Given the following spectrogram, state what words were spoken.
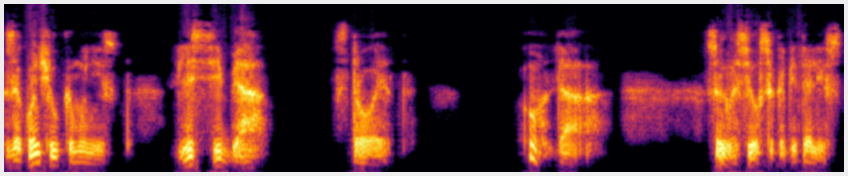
закончил коммунист. Для себя строит. О, да, согласился капиталист.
